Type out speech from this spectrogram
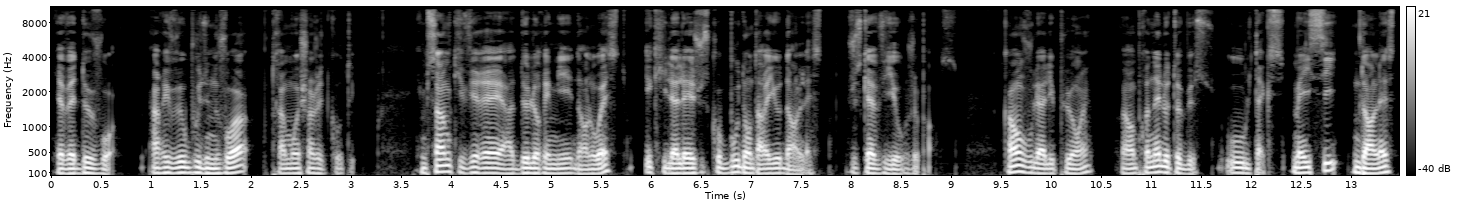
Il y avait deux voies. Arrivé au bout d'une voie, le tramway changeait de côté. Il me semble qu'il virait à Delorimier dans l'ouest et qu'il allait jusqu'au bout d'Ontario dans l'est, jusqu'à Vio, je pense. Quand on voulait aller plus loin, ben, on prenait l'autobus ou le taxi. Mais ici, dans l'Est,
